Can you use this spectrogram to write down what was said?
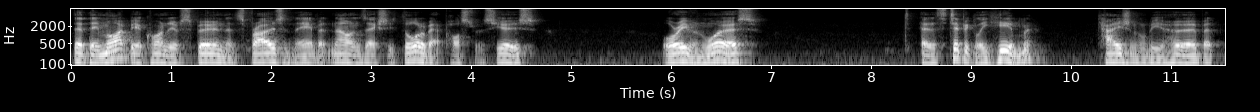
that there might be a quantity of sperm that's frozen there, but no one's actually thought about posthumous use. Or even worse, and it's typically him, occasionally her, but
